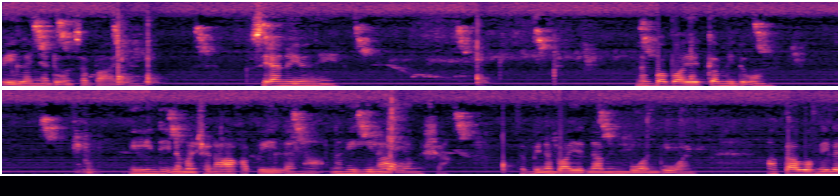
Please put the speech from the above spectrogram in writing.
Pipila niya doon sa bayan. Kasi ano yun eh. Nagbabayad kami doon. Eh, hindi naman siya nakakapila na nangihinayang siya sa binabayad namin buwan-buwan. Ang tawag nila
